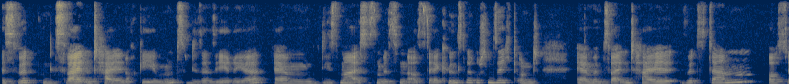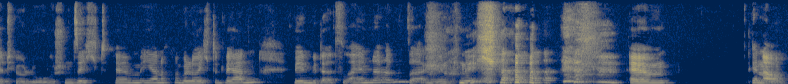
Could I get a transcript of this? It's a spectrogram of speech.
es wird einen zweiten Teil noch geben zu dieser Serie. Ähm, diesmal ist es ein bisschen aus der künstlerischen Sicht und ähm, im zweiten Teil wird es dann aus der theologischen Sicht ähm, eher nochmal beleuchtet werden. Wen wir dazu einladen, sagen wir noch nicht. ähm, genau.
